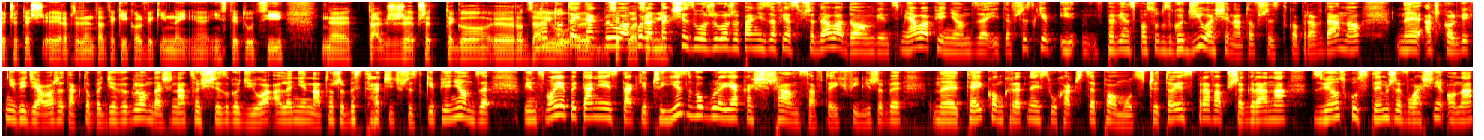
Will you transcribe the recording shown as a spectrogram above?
e, czy też e, reprezentant jakiejkolwiek innej e, instytucji. E, Także przed tego e, rodzaju No tutaj tak było, akurat sytuacjami... tak się złożyło, że pani Zofia sprzedała dom, więc miała pieniądze i te wszystkie, i w pewien sposób zgodziła się na to wszystko, prawda? No, y, aczkolwiek nie wiedziała, że tak to będzie wyglądać. Na coś się zgodziła, ale nie na to, żeby stracić wszystkie pieniądze. Więc moje pytanie jest takie, czy jest w ogóle jakaś szansa w tej chwili, żeby e, tej konkretnej słuchaczce pomóc? Czy to jest sprawa przegrana w związku z tym, że właśnie ona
